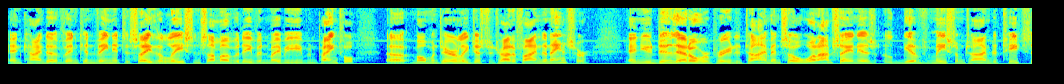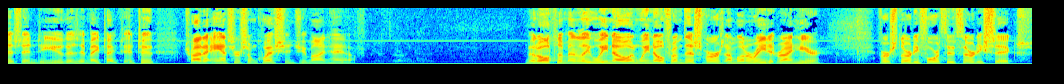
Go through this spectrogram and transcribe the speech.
and kind of inconvenient to say the least, and some of it even maybe even painful uh, momentarily, just to try to find an answer. And you do that over a period of time. And so, what I'm saying is, give me some time to teach this into you because it may take to try to answer some questions you might have. But ultimately, we know, and we know from this verse, I'm going to read it right here, verse 34 through 36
